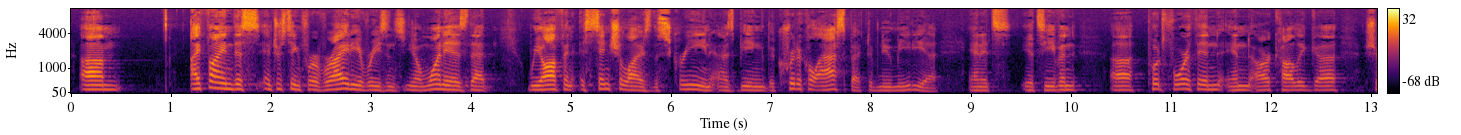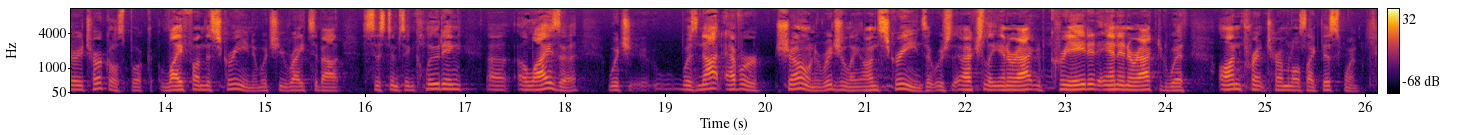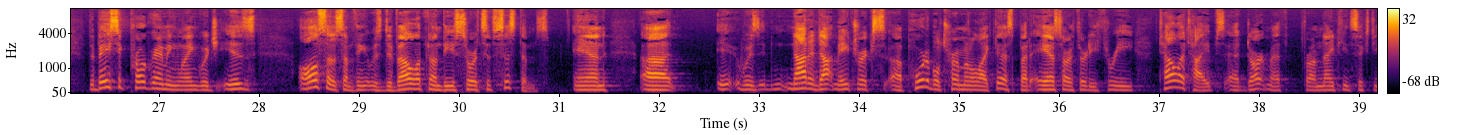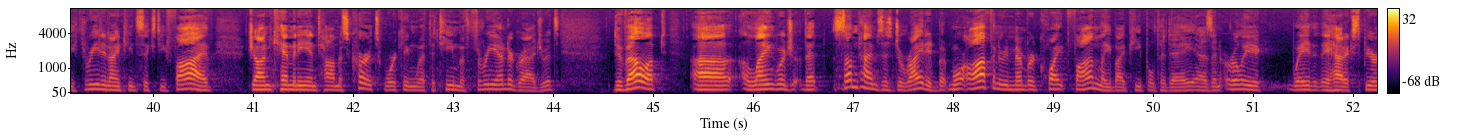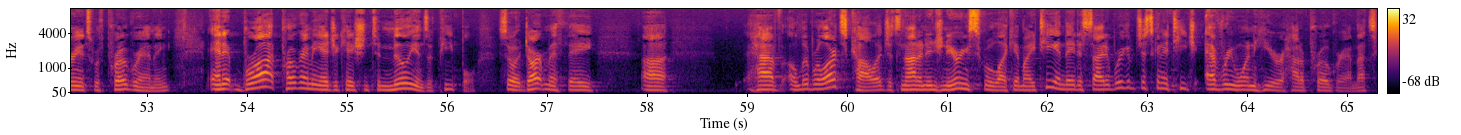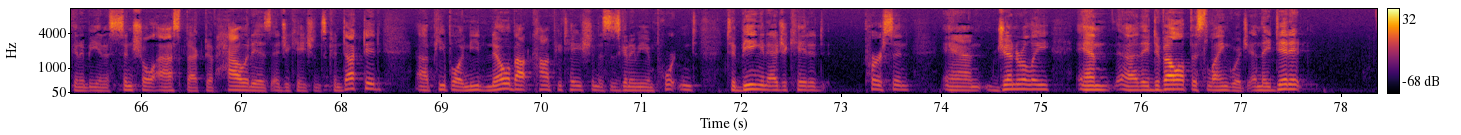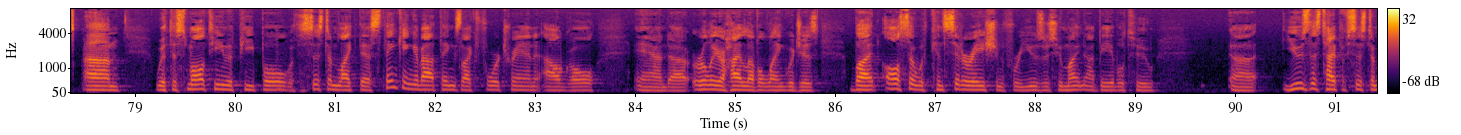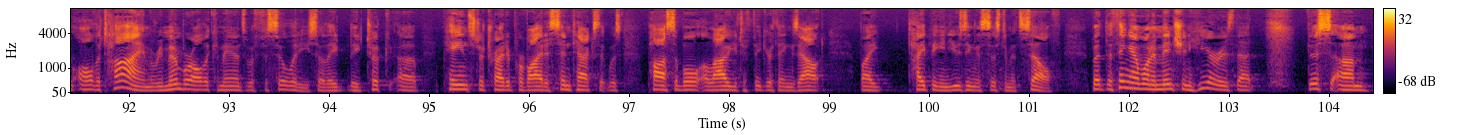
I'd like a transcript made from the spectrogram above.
Um, I find this interesting for a variety of reasons. You know, one is that we often essentialize the screen as being the critical aspect of new media, and it's, it's even uh, put forth in, in our colleague uh, Sherry Turkle's book, Life on the Screen, in which she writes about systems, including uh, ELIZA, which was not ever shown originally on screens. It was actually interact- created and interacted with on print terminals like this one. The basic programming language is also something that was developed on these sorts of systems. And uh, it was not a dot matrix uh, portable terminal like this, but ASR 33 teletypes at Dartmouth from 1963 to 1965. John Kemeny and Thomas Kurtz, working with a team of three undergraduates, developed uh, a language that sometimes is derided, but more often remembered quite fondly by people today as an early way that they had experience with programming. And it brought programming education to millions of people. So at Dartmouth, they uh, have a liberal arts college. It's not an engineering school like MIT, and they decided we're just going to teach everyone here how to program. That's going to be an essential aspect of how it is education's conducted. Uh, people need to know about computation. This is going to be important to being an educated person and generally. And uh, they developed this language, and they did it um, with a small team of people with a system like this, thinking about things like Fortran, and Algol, and uh, earlier high-level languages but also with consideration for users who might not be able to uh, use this type of system all the time, remember all the commands with facility. So they, they took uh, pains to try to provide a syntax that was possible, allow you to figure things out by typing and using the system itself. But the thing I want to mention here is that this um,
